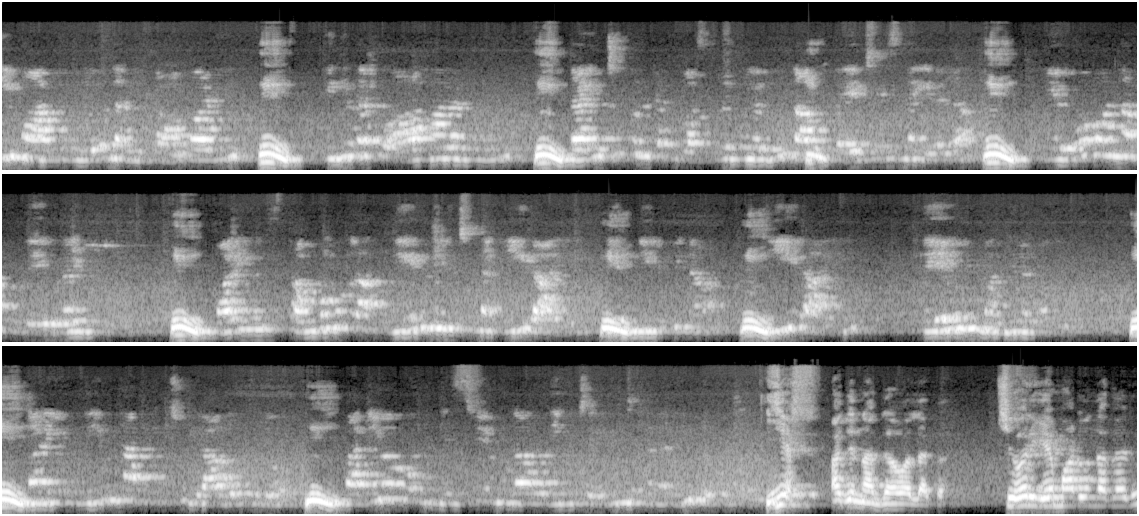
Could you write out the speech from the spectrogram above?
ఈ మార్గంలో నన్ను కాపాడి. ఉమ్, తినుటకు ఆహారము ఉమ్, ధరించుకున్నటకు వస్త్రములను నాకు దయచేసిన ఎడల ఉమ్, యెహోవా నాకు దేవుడై ఉన్నాడు. ఉమ్, మరియు స్తంభముగా నేను నిలిచిన ఈ రాయి. నేను నిలిపిన. ఈ రాయి దేవుని మందిరమగు. ఉమ్, మరియు నీవు నాకు ఇచ్చు యావత్తులో. పదిలో వంతు నిశ్చయముగా నీకు చెల్లించగలని మొక్కుకొన్నాను. ఎస్ అది నాకు కావాలక చివరికి ఏ మాట ఉందా కాదు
